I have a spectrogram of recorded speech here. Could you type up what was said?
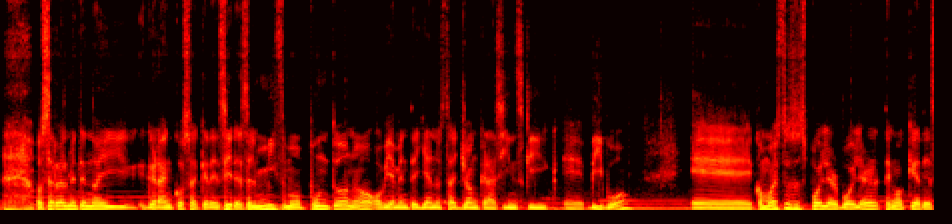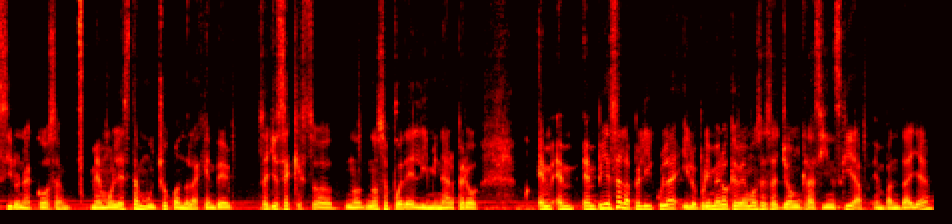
o sea, realmente no hay gran cosa que decir, es el mismo punto, ¿no? Obviamente ya no está John Krasinski eh, vivo. Eh, como esto es spoiler boiler, tengo que decir una cosa. Me molesta mucho cuando la gente, o sea, yo sé que esto no, no se puede eliminar, pero em- em- empieza la película y lo primero que vemos es a John Krasinski en pantalla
